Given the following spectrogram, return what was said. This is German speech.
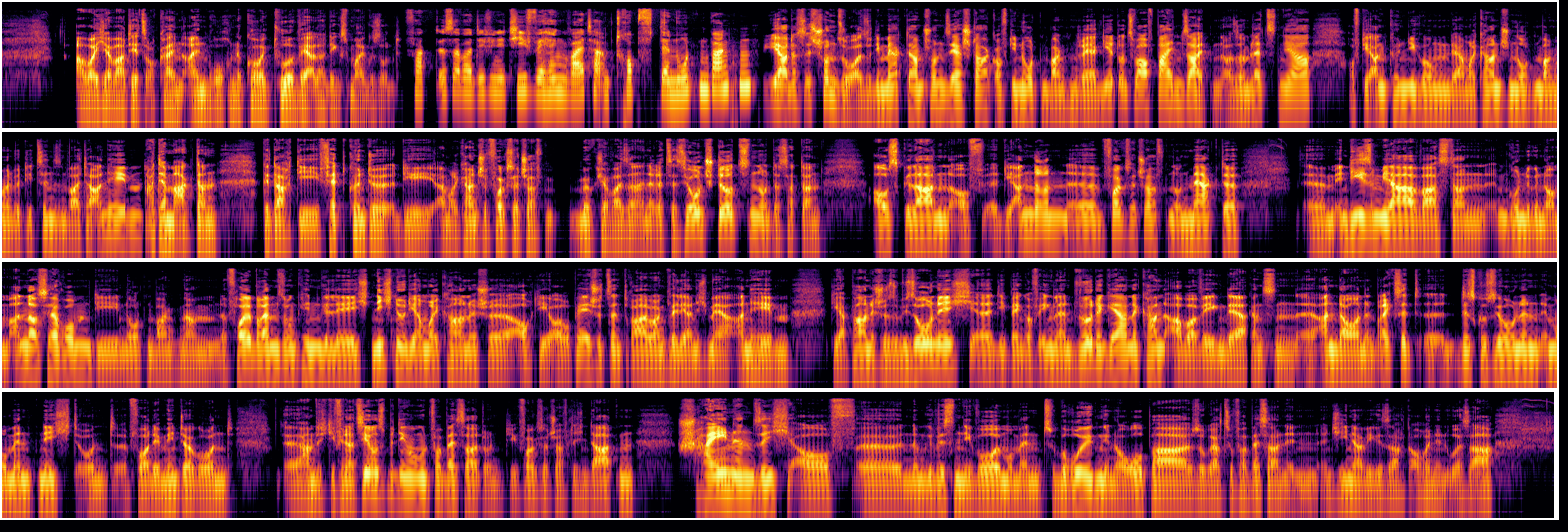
Aber ich erwarte jetzt auch keinen Einbruch. Eine Korrektur wäre allerdings mal gesund. Fakt ist aber definitiv, wir hängen weiter am Tropf der Notenbanken. Ja, das ist schon so. Also die Märkte haben schon sehr stark auf die Notenbanken reagiert und zwar auf beiden Seiten. Also im letzten Jahr auf die Ankündigungen der amerikanischen Notenbank, man wird die Zinsen weiter anheben, hat der Markt dann gedacht, die Fed könnte die amerikanische Volkswirtschaft möglicherweise in eine Rezession stürzen und das hat dann ausgeladen auf die anderen äh, Volkswirtschaften und Märkte. Ähm, in diesem Jahr war es dann im Grunde genommen andersherum. Die Notenbanken haben eine Vollbremsung hingelegt. Nicht nur die amerikanische, auch die Europäische Zentralbank will ja nicht mehr anheben. Die japanische sowieso nicht. Äh, die Bank of England würde gerne, kann aber wegen der ganzen äh, andauernden Brexit-Diskussionen im Moment nicht. Und äh, vor dem Hintergrund haben sich die Finanzierungsbedingungen verbessert und die volkswirtschaftlichen Daten scheinen sich auf äh, einem gewissen Niveau im Moment zu beruhigen, in Europa sogar zu verbessern, in, in China, wie gesagt, auch in den USA.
